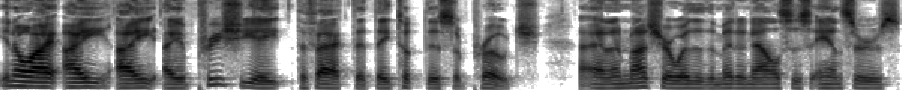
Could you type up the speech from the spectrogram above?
You know, I, I, I, I appreciate the fact that they took this approach, and I'm not sure whether the meta analysis answers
